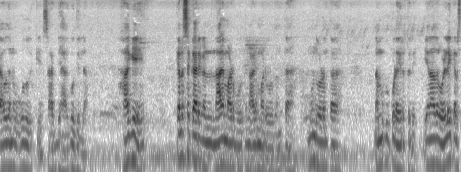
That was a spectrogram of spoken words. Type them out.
ಯಾವುದನ್ನು ಓದೋದಕ್ಕೆ ಸಾಧ್ಯ ಆಗೋದಿಲ್ಲ. ಹಾಗೆ ಕೆಲಸ ಕಾರ್ಯಗಳನ್ನು ನಾಳೆ ಮಾಡ್ಬೋದು ನಾಳೆ ಮಾಡ್ಬೋದು ಅಂತ ಮುಂದೂಡೋಂಥ ನಮಗೂ ಕೂಡ ಇರ್ತದೆ. ಏನಾದರೂ ಒಳ್ಳೆಯ ಕೆಲಸ,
